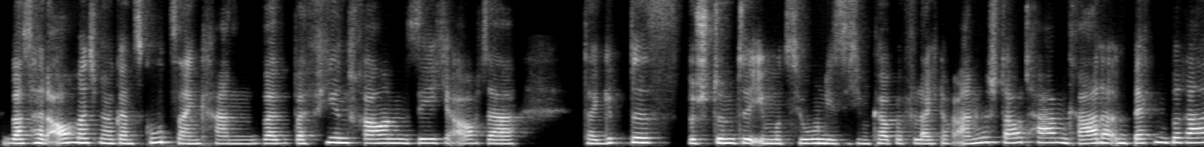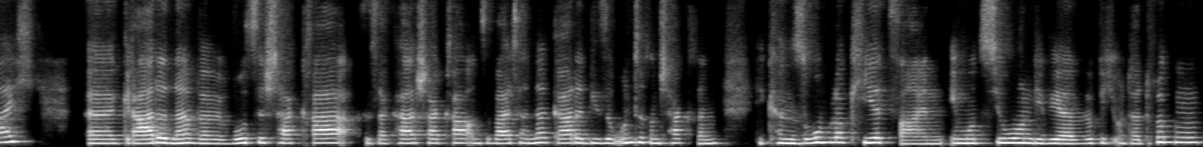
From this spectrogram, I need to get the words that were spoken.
Was halt auch manchmal ganz gut sein kann, weil bei vielen Frauen sehe ich auch da, da gibt es bestimmte Emotionen, die sich im Körper vielleicht auch angestaut haben, gerade im Beckenbereich äh, gerade ne, Wurzelchakra, Sakralchakra und so weiter, ne, gerade diese unteren Chakren, die können so blockiert sein. Emotionen, die wir wirklich unterdrücken,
